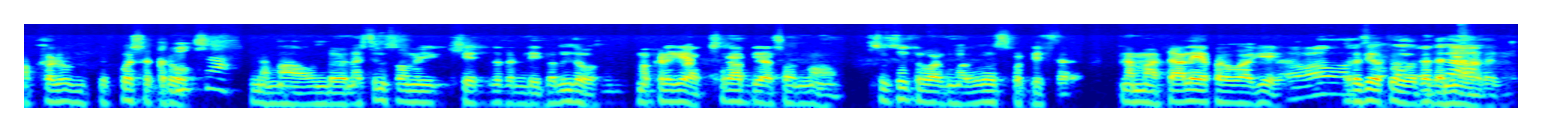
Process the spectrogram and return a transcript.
ಮಕ್ಕಳು ಮತ್ತು ಪೋಷಕರು ನಮ್ಮ ಒಂದು ನರಸಿಂಹಸ್ವಾಮಿ ಕ್ಷೇತ್ರದಲ್ಲಿ ಬಂದು ಮಕ್ಕಳಿಗೆ ಅಕ್ಷರಾಭ್ಯಾಸವನ್ನು ಸುಸೂತ್ರವಾಗಿ ನೆರವೇರಿಸಿಕೊಟ್ಟಿದ್ದಾರೆ. ನಮ್ಮ ಶಾಲೆಯ ಪರವಾಗಿ ಹೃದಯಪೂರ್ವಕ ಧನ್ಯವಾದಗಳು.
